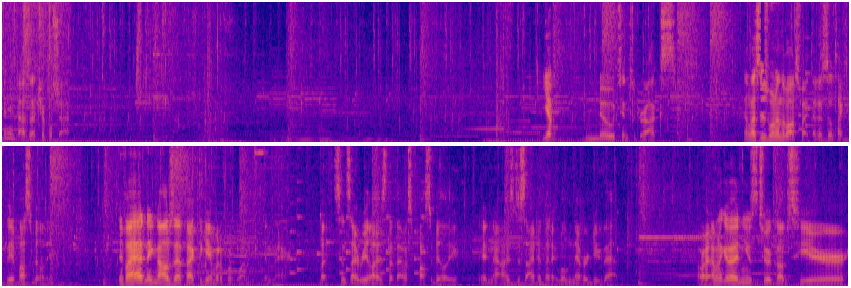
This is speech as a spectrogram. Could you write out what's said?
Hey, was that triple shot. Yep, no tinted rocks. Unless there's one in the boss fight, that is still technically a possibility. If I hadn't acknowledged that fact, the game would have put one in there. But since I realized that that was a possibility, it now has decided that it will never do that. Alright, I'm going to go ahead and use the two of clubs here.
